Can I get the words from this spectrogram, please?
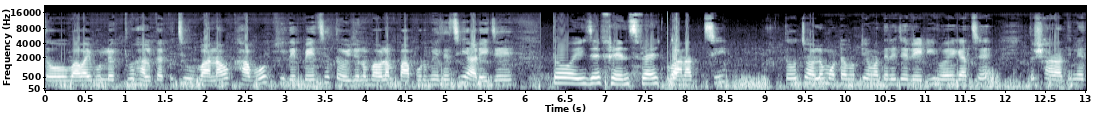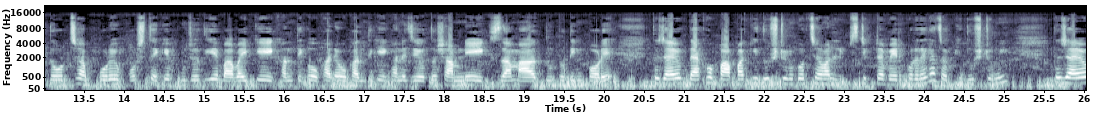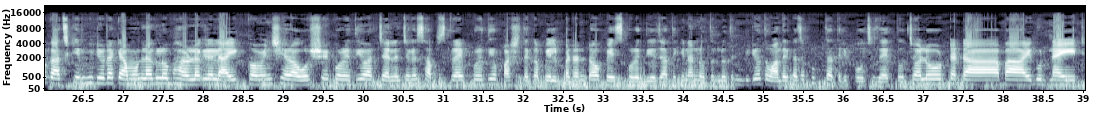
তো বাবাই বলল একটু হালকা কিছু বানাও খাব খিদে পেয়েছে তো ওই জন্য ভাবলাম পাঁপড় ভেজেছি আর এই যে তো এই যে ফ্রেঞ্চ ফ্রাইস বানাচ্ছি। তো চলো মোটামুটি আমাদের এই যে রেডি হয়ে গেছে। তো সারাদিনে দৌড়ঝাঁপ করে উপোস থেকে পুজো দিয়ে বাবাইকে এখান থেকে, ওখানে, ওখান থেকে, এখানে যেহেতু সামনে এক্সাম আর দুটো দিন পরে। তো যাই হোক, দেখো পাপা কি দুষ্টুমি করছে, আমার লিপস্টিকটা বের করে দেখেছ? কি দুষ্টুমি? তো যাই হোক, আজকের ভিডিওটা কেমন লাগল? ভালো লাগলে লাইক কমেন্ট শেয়ার অবশ্যই করে দিও আর চ্যানেলটাকে সাবস্ক্রাইব করে দিও। পাশে থাকা বেল বাটনটাও প্রেস করে দিও যাতে কিনা নতুন নতুন ভিডিও তোমাদের কাছে খুব তাড়াতাড়ি পৌঁছে যায়। তো চলো, টাটা বাই গুড নাইট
